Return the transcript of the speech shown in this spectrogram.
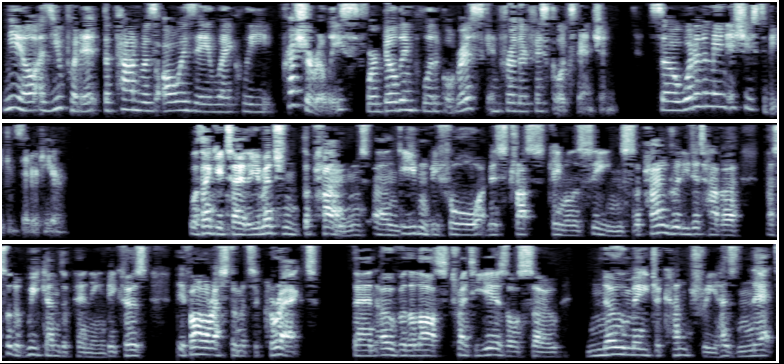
Neil, as you put it, the pound was always a likely pressure release for building political risk and further fiscal expansion. So what are the main issues to be considered here? Well, thank you, Taylor. You mentioned the pound, and even before Ms Truss came on the scenes, the pound really did have a, a sort of weak underpinning because if our estimates are correct, then over the last 20 years or so, no major country has net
